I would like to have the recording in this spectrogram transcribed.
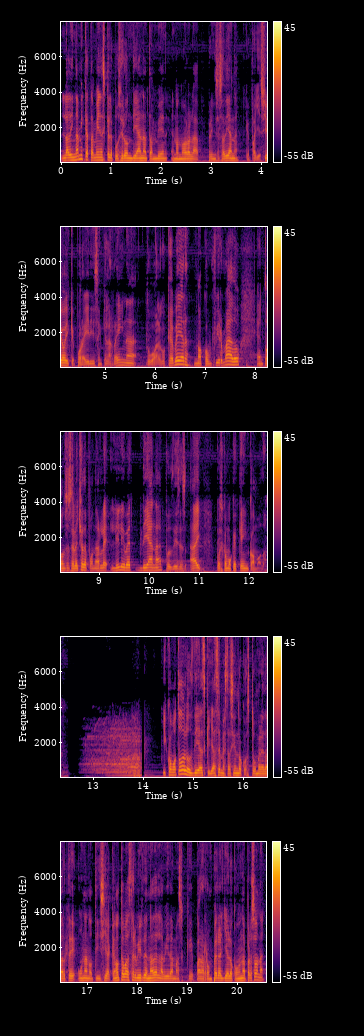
La dinámica también es que le pusieron Diana también en honor a la princesa Diana, que falleció y que por ahí dicen que la reina tuvo algo que ver, no confirmado. Entonces el hecho de ponerle Lilibet Diana, pues dices, ay, pues como que qué incómodo. Y como todos los días que ya se me está haciendo costumbre darte una noticia que no te va a servir de nada en la vida más que para romper el hielo con una persona,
